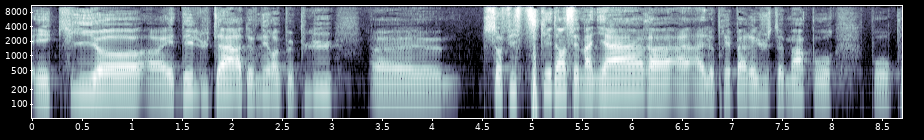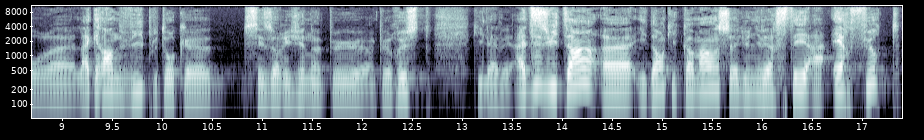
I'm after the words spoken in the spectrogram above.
et qui a aidé Luther à devenir un peu plus sophistiqué dans ses manières, à, le préparer justement pour, euh, la grande vie plutôt que ses origines un peu, un peu rustes qu'il avait. À 18 ans, euh, il, donc, il commence l'université à Erfurt,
